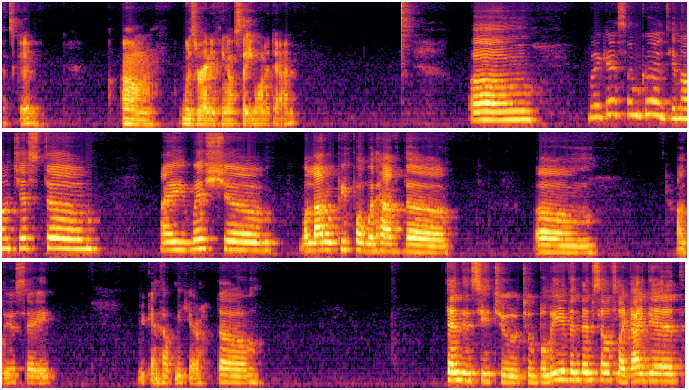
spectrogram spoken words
That's good. Um, was there anything else that you wanted to add? Um, I guess I'm good. You know, just um, I wish um a lot of people would have the um, how do you say? You can help me here. The um, tendency to to believe in themselves like I did,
